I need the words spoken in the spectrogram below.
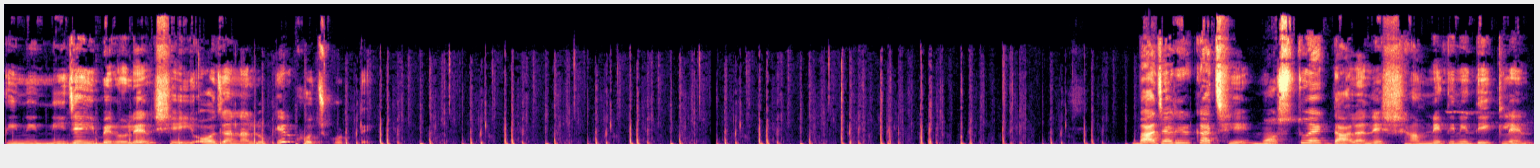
তিনি নিজেই বেরোলেন সেই অজানা লোকের খোঁজ করতে। বাজারের কাছে মস্ত এক দালানের সামনে তিনি দেখলেন,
